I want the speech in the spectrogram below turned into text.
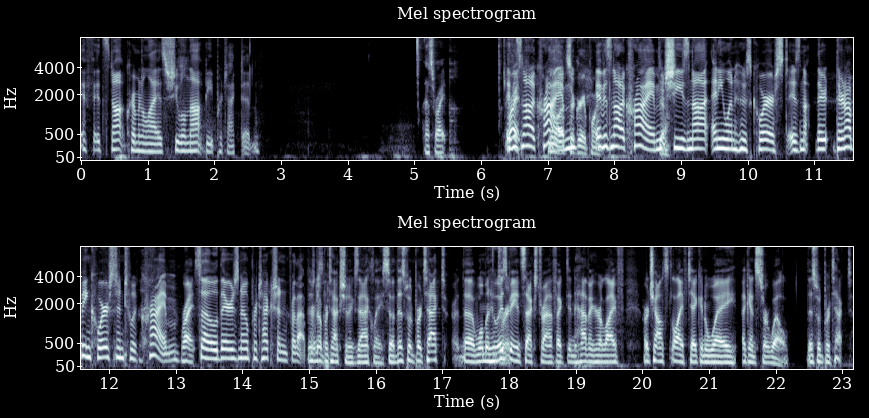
if it's not criminalized, she will not be protected. "That's right." If it's not a crime, that's a great point. If it's not a crime, Yeah. she's not anyone who's coerced is not they're they're not being coerced into a crime. Right. So there's no protection for that There's person. no protection, exactly. So this would protect the woman who is That's right. being sex trafficked and having her life, her child's life taken away against her will. This would protect.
